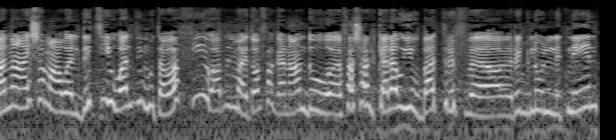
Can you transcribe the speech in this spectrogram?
أنا عايشة مع والدتي والدي متوفي وقبل ما يتوفى كان عنده فشل كلوي وبتر في رجله الاثنين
